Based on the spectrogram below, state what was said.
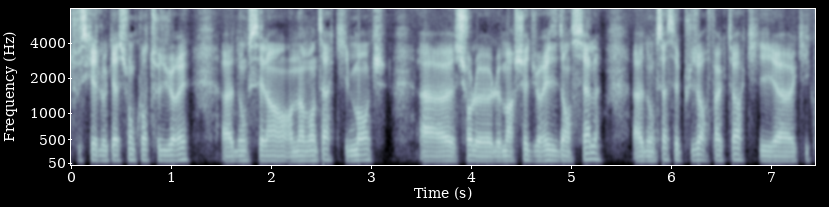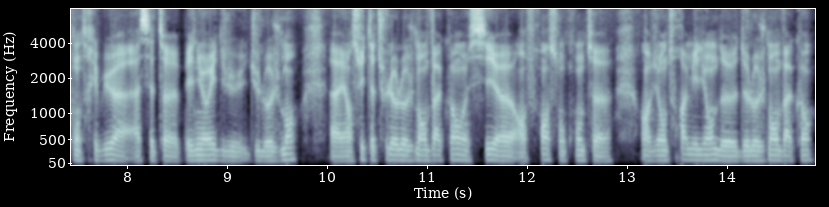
tout ce qui est de location courte durée. donc c'est là un inventaire qui manque sur le, le, marché du résidentiel. donc ça c'est plusieurs facteurs qui qui contribuent à, à cette pénurie du, du logement. et ensuite il y a tous les logements vacants aussi en France. On compte environ 3 millions de, logements vacants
